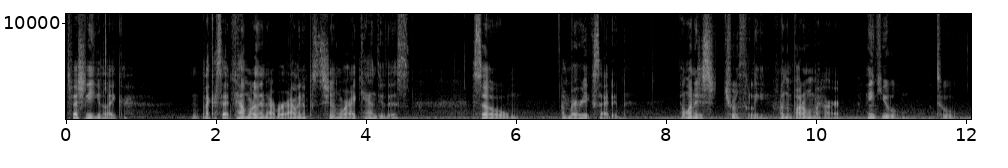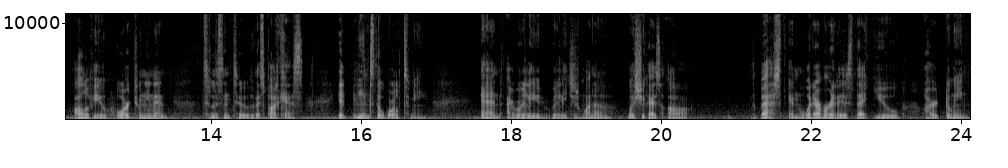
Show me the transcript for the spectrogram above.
Especially like, like I said, now more than ever, I'm in a position where I can do this. So I'm very excited. I want to just truthfully, from the bottom of my heart, thank you to all of you who are tuning in to listen to this podcast. It means the world to me. And I really, really just want to wish you guys all the best in whatever it is that you are doing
